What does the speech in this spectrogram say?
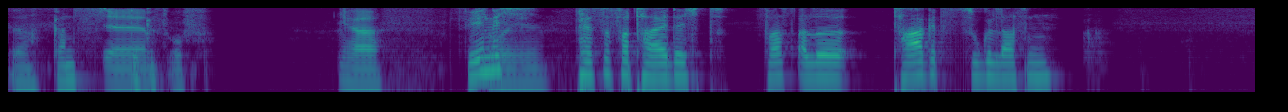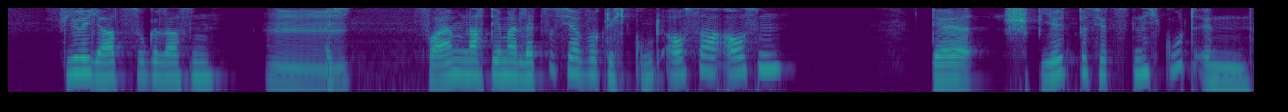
Ja, ganz Ähm, dickes Uff. Ja. Wenig Troy. Pässe verteidigt, fast alle Targets zugelassen, viele Yards zugelassen. Hm, Ich, vor allem nachdem er letztes Jahr wirklich gut aussah außen, der spielt bis jetzt nicht gut in,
